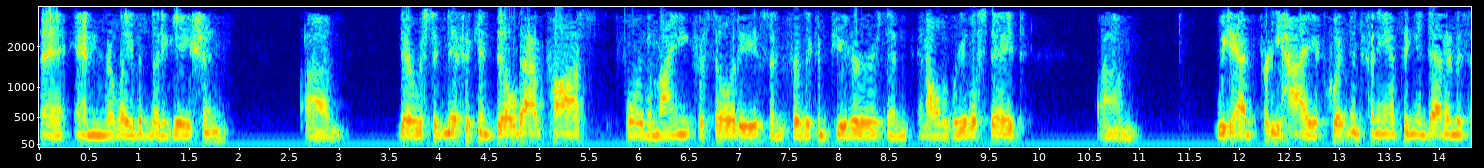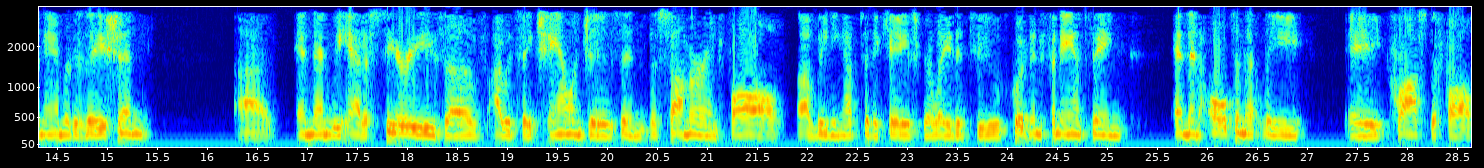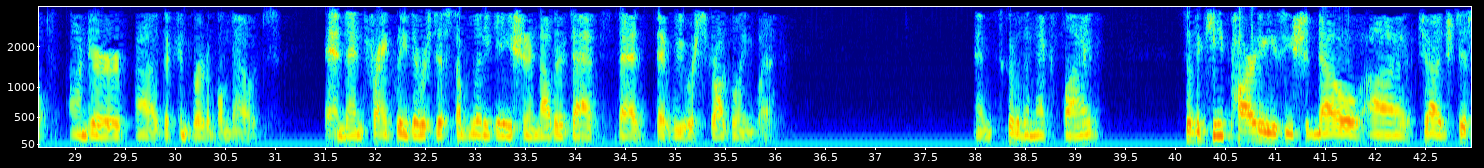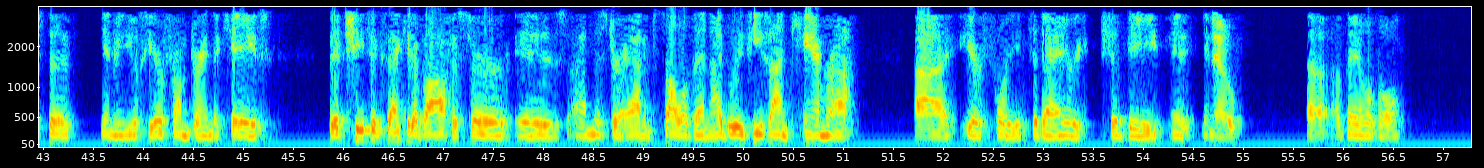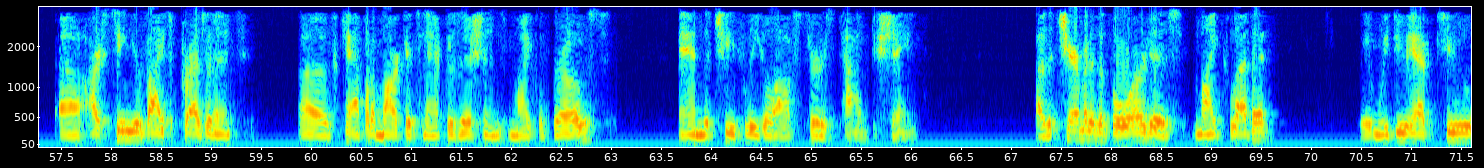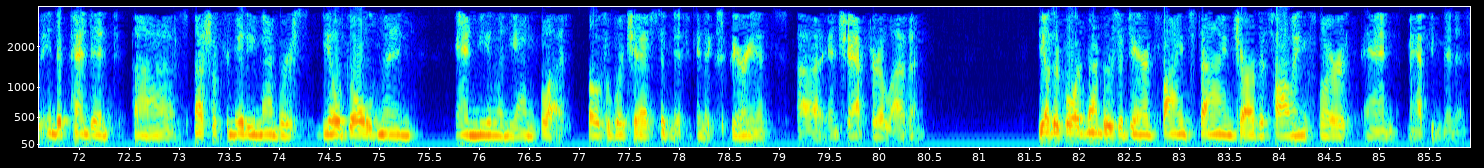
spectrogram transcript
and, and related litigation. Um, there were significant build-out costs for the mining facilities and for the computers and, and all the real estate. Um, we had pretty high equipment financing indebtedness and amortization. Uh, and then we had a series of, I would say, challenges in the summer and fall uh, leading up to the case related to equipment financing and then ultimately a cross default under uh, the convertible notes. And then, frankly, there was just some litigation and other debts that, that we were struggling with. And let's go to the next slide. So the key parties you should know, uh, Judge, just to, you know, you'll hear from during the case. The chief executive officer is uh, Mr. Adam Sullivan. I believe he's on camera uh, here for you today, or should be, uh, you know, uh, available. Uh, our senior vice president of capital markets and acquisitions, Michael Bros, and the chief legal officer is Todd DuChene. Uh, the chairman of the board is Mike Levitt, and we do have two independent special committee members, Neil Goldman and Kneeland Youngblood, both of which have significant experience uh, in Chapter 11. The other board members are Darin Feinstein, Jarvis Hollingsworth, and Matthew Minnis.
